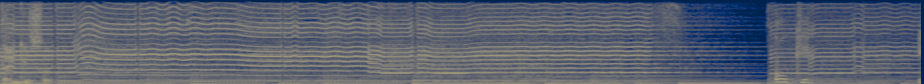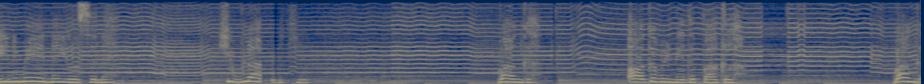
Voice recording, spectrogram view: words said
Thank you, sir. Okay இனிமே என்ன யோசனை இவ்வளோ ஆயிடுச்சு வாங்க ஆக வேண்டியதை பார்க்கலாம் வாங்க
